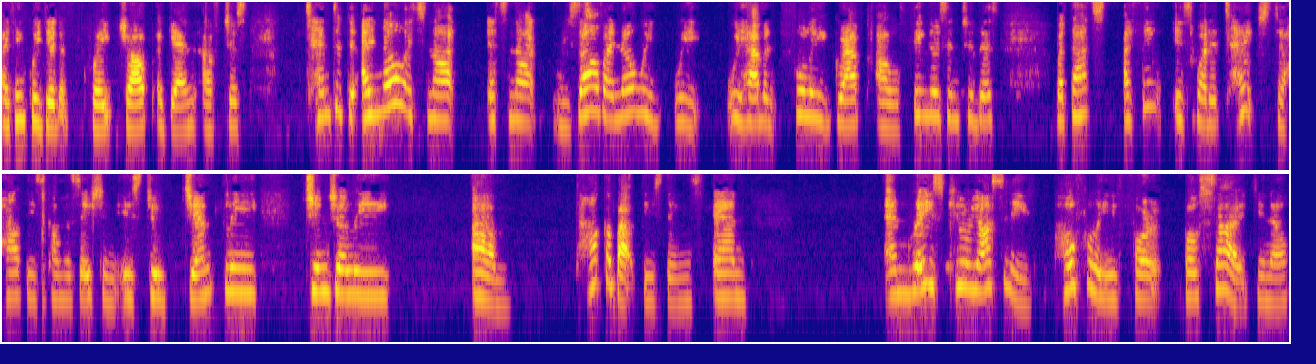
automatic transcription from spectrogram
I think we did a great job again of just tentative. I know it's not it's not resolved. I know we we we haven't fully grabbed our fingers into this, but that's I think is what it takes to have these conversations is to gently gingerly um, talk about these things and and raise curiosity hopefully for both sides you know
